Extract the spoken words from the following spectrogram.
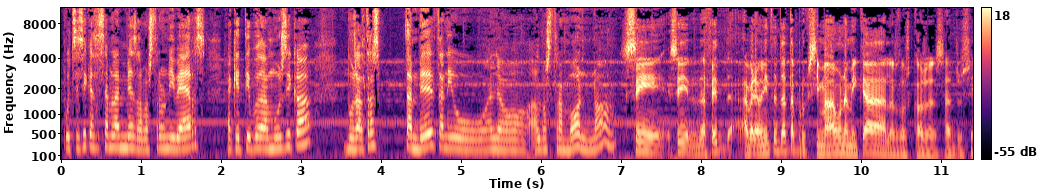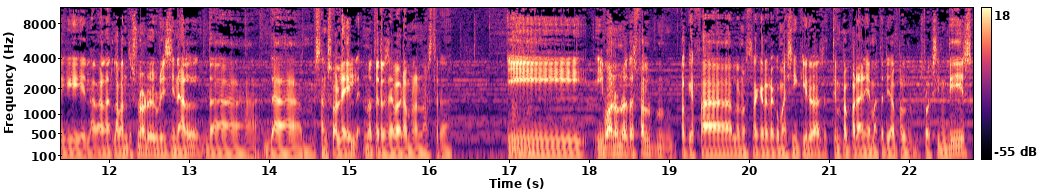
potser sí que s'assemblen més al vostre univers aquest tipus de música vosaltres també teniu allò al vostre món, no? Sí, sí, de fet, a veure, hem intentat aproximar una mica les dues coses, saps? O sigui, la, la banda sonora original de, de Sant Soleil no té res a veure amb la nostra. I, i bueno, nosaltres pel, pel que fa a la nostra carrera com a Shinkiro estem preparant ja material pel pròxim disc,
